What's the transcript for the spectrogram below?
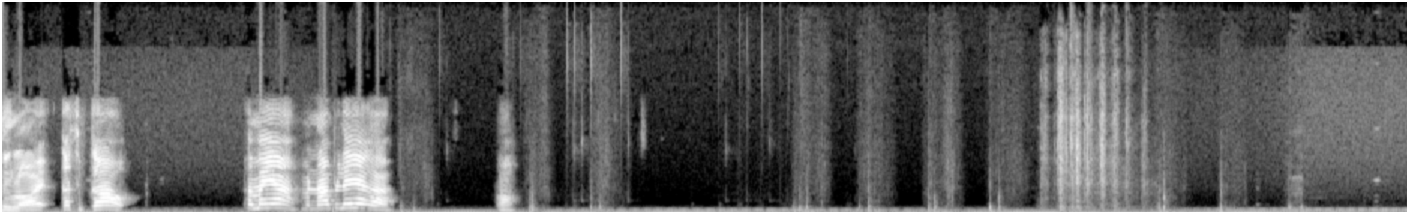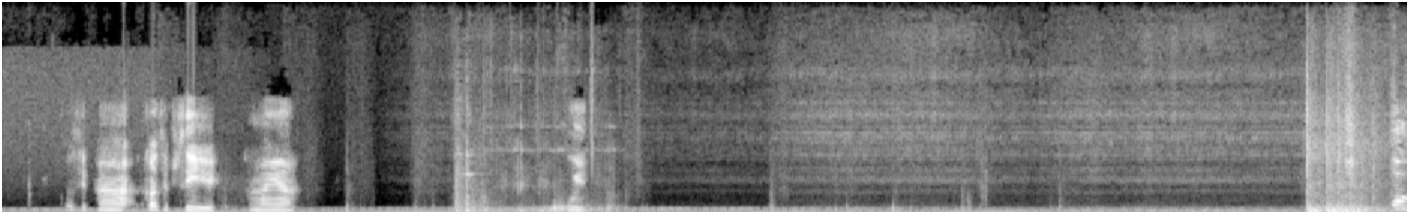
หนึ่งร้อยเก้าสิบเก้าทำไมอะ มันนับเลขอะอ๋อก็สิบห้าก็สิบสี่ทำไมอะ อุ้ยอุ้ย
